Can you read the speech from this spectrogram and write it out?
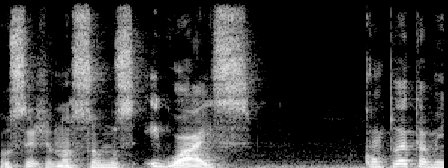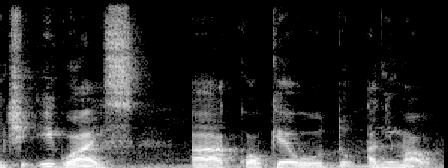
Ou seja, nós somos iguais, completamente iguais a qualquer outro animal.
